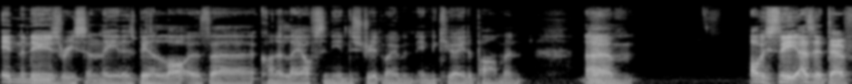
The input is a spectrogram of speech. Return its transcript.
in the news recently, there's been a lot of uh, kind of layoffs in the industry at the moment in the QA department. Yeah. Um, obviously, as a dev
